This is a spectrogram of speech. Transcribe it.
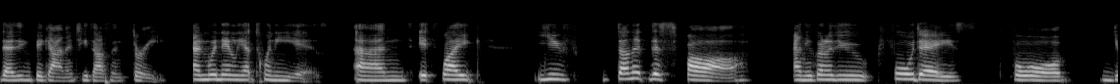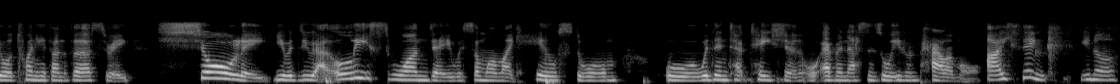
they began in 2003, and we're nearly at 20 years. And it's like you've done it this far, and you're going to do four days for your 20th anniversary, surely you would do at least one day with someone like Halestorm or Within Temptation or Evanescence or even Paramore. I think, you know,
